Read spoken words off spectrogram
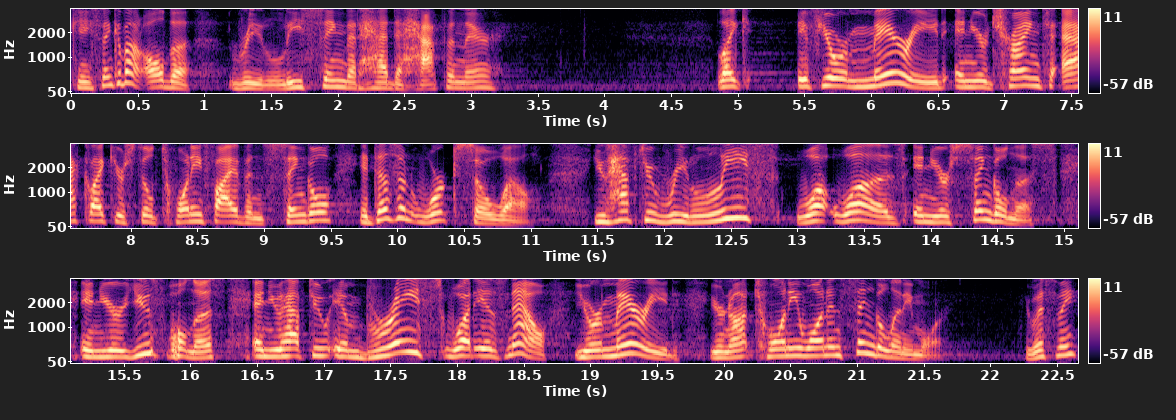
Can you think about all the releasing that had to happen there? Like, if you're married and you're trying to act like you're still 25 and single, it doesn't work so well. You have to release what was in your singleness, in your youthfulness, and you have to embrace what is now. You're married, you're not 21 and single anymore. You with me?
